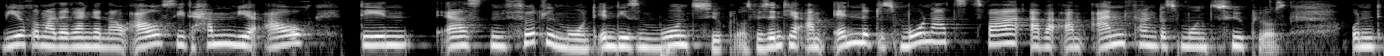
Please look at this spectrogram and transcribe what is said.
wie auch immer der dann genau aussieht, haben wir auch den ersten Viertelmond in diesem Mondzyklus. Wir sind ja am Ende des Monats zwar, aber am Anfang des Mondzyklus. Und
